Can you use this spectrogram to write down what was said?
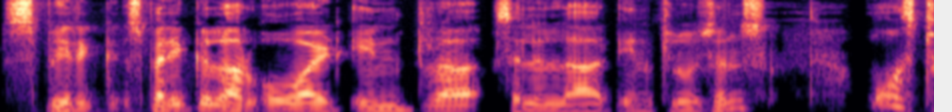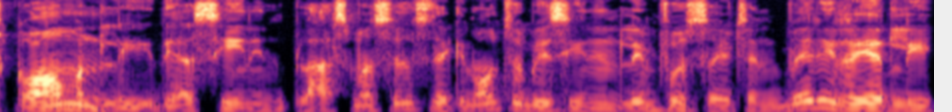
spherical or ovoid intracellular inclusions. Most commonly, they are seen in plasma cells. They can also be seen in lymphocytes, and very rarely,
